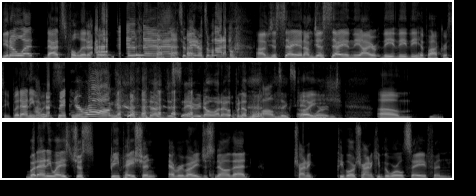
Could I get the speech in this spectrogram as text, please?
you know what? That's political. tomato, tomato. I'm just saying. I'm just saying the the the, the hypocrisy. But anyways, I'm not saying you're wrong. I'm just saying we don't want to open up the politics can oh, worms. Um, but anyways, just be patient. Everybody, just know that trying to people are trying to keep the world safe, and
